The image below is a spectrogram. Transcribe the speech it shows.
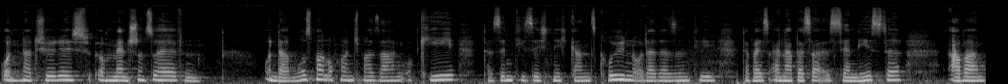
und natürlich, um Menschen zu helfen. Und da muss man auch manchmal sagen, okay, da sind die sich nicht ganz grün oder da sind die, da weiß einer besser als der nächste. Aber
